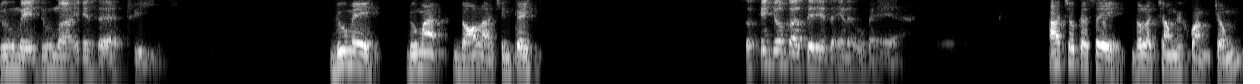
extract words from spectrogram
dume, duma is a tree. Dume, Duma, đó là trên cây. So Ijokase is in the open air. Achokase, đó là trong cái khoảng trống.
